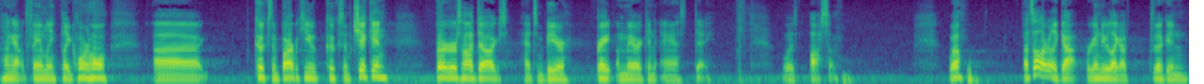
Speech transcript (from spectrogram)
hung out with family, played cornhole. Uh, cooked some barbecue, cooked some chicken, burgers, hot dogs, had some beer. Great American ass day. Was awesome. Well, that's all I really got. We're gonna do like a fucking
